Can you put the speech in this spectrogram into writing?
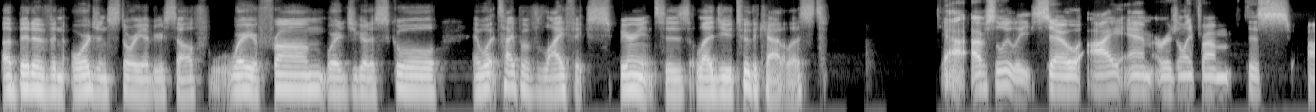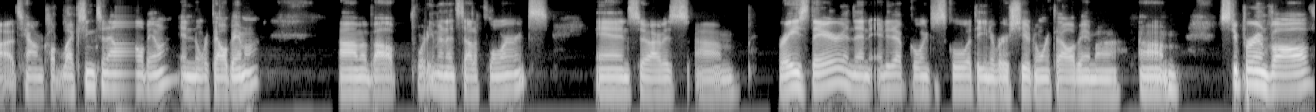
a bit of an origin story of yourself, where you're from, where did you go to school, and what type of life experiences led you to the Catalyst? Yeah, absolutely. So, I am originally from this uh, town called Lexington, Alabama, in North Alabama, um, about 40 minutes out of Florence. And so I was um, raised there and then ended up going to school at the University of North Alabama. Um, super involved,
